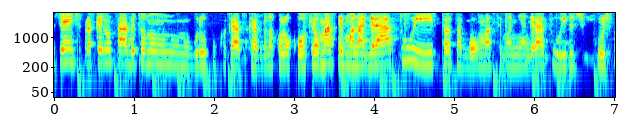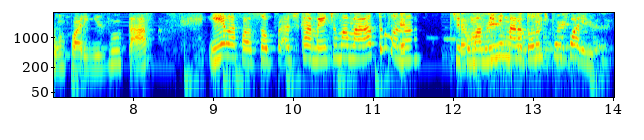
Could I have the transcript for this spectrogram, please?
gente, para quem não sabe, eu tô no, no, grupo que a, que a, Bruna colocou, que é uma semana gratuita, tá bom? Uma semaninha gratuita de curso de pompoarismo, tá? E ela passou praticamente uma maratona, é, tipo é uma, uma mini maratona de pompoarismo.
